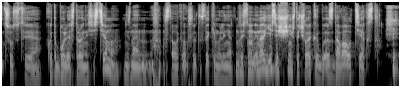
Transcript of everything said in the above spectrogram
отсутствие какой-то более стройной системы. Не знаю, сталкивался ли ты с таким или нет. Ну, то есть ну, иногда есть ощущение, что человек как бы сдавал текст.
